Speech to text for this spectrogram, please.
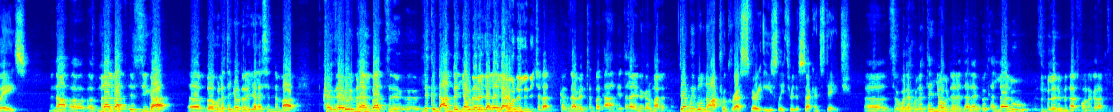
ways, እና ምናልባት እዚህ ጋር በሁለተኛው ደረጃ ላይ ስንማር ከእግዚአብሔር ምናልባት እ፣ እ፣ ልክ እንደ አንደኛው ደረጃ ላይ ላይሆንልን ይችላል። ከእግዚአብሔር ጥበቃን የተለያየ ነገር ማለት ነው። then we will not progress very easily through the second stage. እ፣ ሰ- ወደ ሁለተኛው ደረጃ ላይ በቀላሉ ዝም ብለን የምናልፈው ነገር አይደለም።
